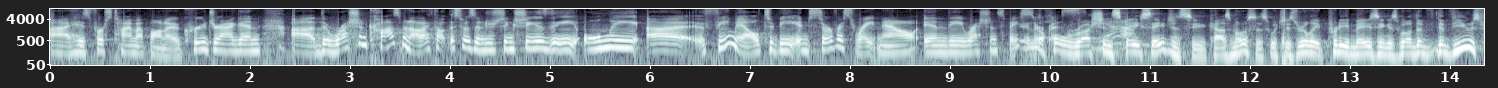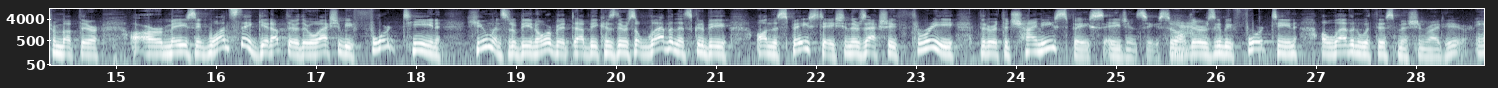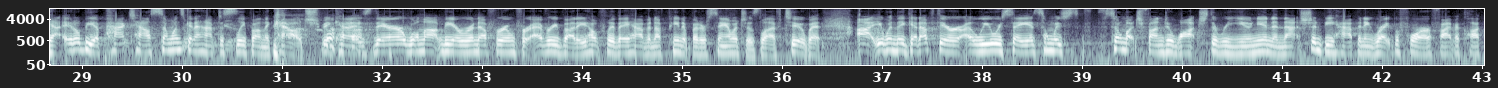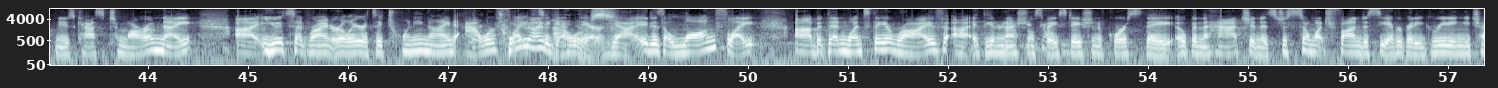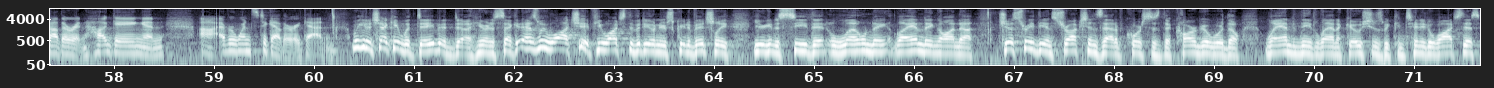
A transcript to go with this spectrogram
uh, his first time up on a Crew Dragon. Uh, the Russian cosmonaut, I thought this was interesting. She is the only uh, female to be in service right now in the Russian space And the whole Russian Yeah. space agency, Roscosmos, which is really pretty amazing as well. The, the views from up there are, amazing. Once they get up there, there will actually be 14 humans that will be in orbit uh, because there's 11 that's going to be on the space station. There's actually three that are at the Chinese space agency. So Yeah. there's going to be 14, 11 with this mission right here. Yeah, it'll be a packed house, someone's going to have to sleep on the couch because there will not be enough room for everybody. Hopefully, they have enough peanut butter sandwiches left too. But uh, when they get up there, uh, we always say it's so much, so much fun to watch the reunion, and that should be happening right before our five o'clock newscast tomorrow night. Uh, you said Ryan earlier, it's a 29-hour flight 29 to get hours. there. Yeah, it is a long flight, uh, but then once they arrive uh, at the International Space Station, of course, they open the hatch, and it's just so much fun to see everybody greeting each other and hugging, and uh, everyone's together again. We're going to check in with David uh, here in a second. As we watch, if you watch the video on your screen eventually, you're going to see that landing, landing on, uh, just read the instructions. That, of course, is the cargo where they'll land in the Atlantic Ocean as we continue to watch this.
